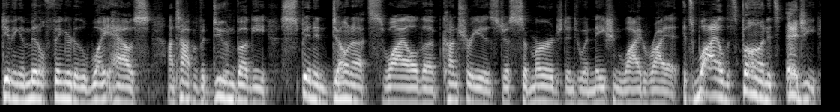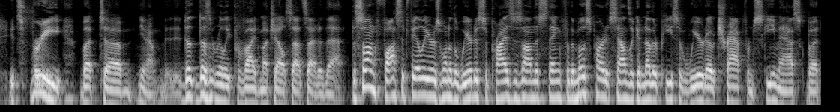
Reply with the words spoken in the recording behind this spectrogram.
giving a middle finger to the White House on top of a dune buggy, spinning donuts while the country is just submerged into a nationwide riot. It's wild, it's fun, it's edgy, it's free, but, um, you know, it doesn't really provide much else outside of that. The song Faucet Failure Failure is one of the weirdest surprises on this thing. For the most part, it sounds like another piece of weirdo trap from Ski Mask, but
